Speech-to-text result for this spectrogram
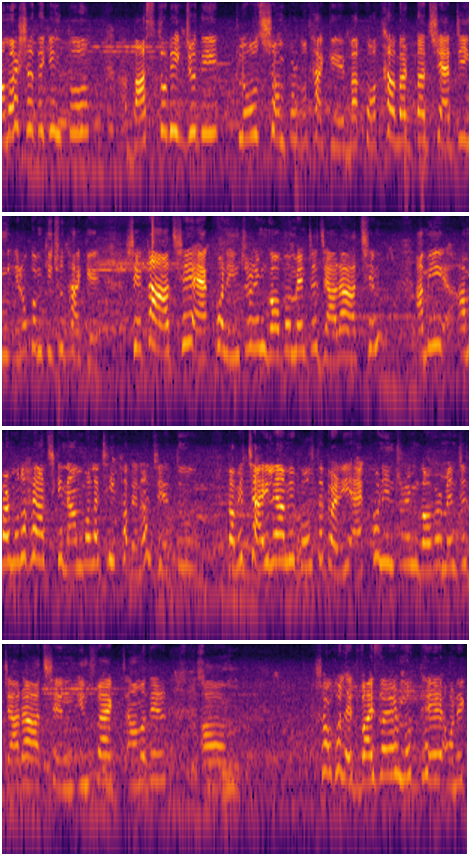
আমার সাথে কিন্তু বাস্তবিক যদি ক্লোজ সম্পর্ক থাকে বা কথাবার্তা চ্যাটিং এরকম কিছু থাকে সেটা আছে এখন ইন্টারিম গভর্নমেন্টে যারা আছেন। আমি আমার মনে হয় আজকে নাম বলা ঠিক হবে না যেহেতু তবে চাইলে আমি বলতে পারি এখন ইন্টারিম গভর্নমেন্টে যারা আছেন ইনফ্যাক্ট আমাদের আম, সকল অ্যাডভাইজারের মধ্যে, অনেক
